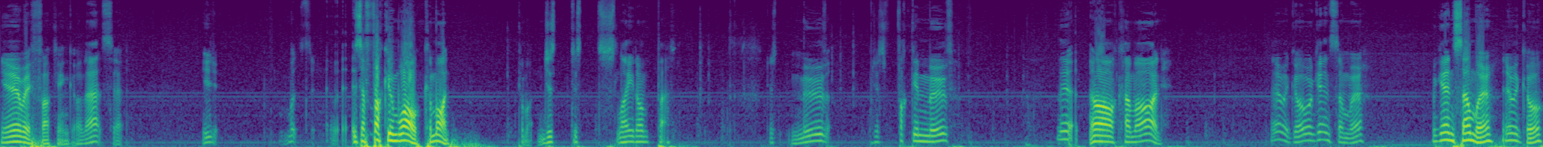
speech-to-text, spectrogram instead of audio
Here we fucking go. That's it. You. What's? It's a fucking wall. Come on. Come on. Just, just slide on past. Just move. Just fucking move. There. Oh, come on. There we go. We're getting somewhere. We're getting somewhere. There we go.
